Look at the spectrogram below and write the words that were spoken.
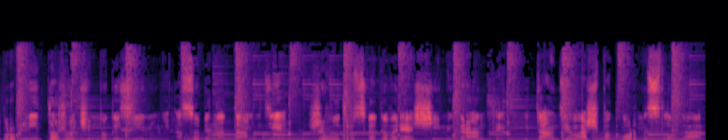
В Бруклине тоже очень много зелени, особенно там, где живут русскоговорящие иммигранты и там, где ваш покорный слуга.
